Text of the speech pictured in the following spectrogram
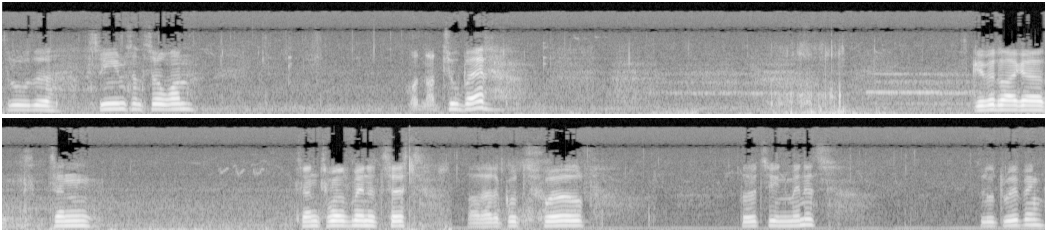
Through the seams and so on. But not too bad. Let's give it like a 10 10 12 minute test. I had a good 12 13 minutes. Still dripping.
